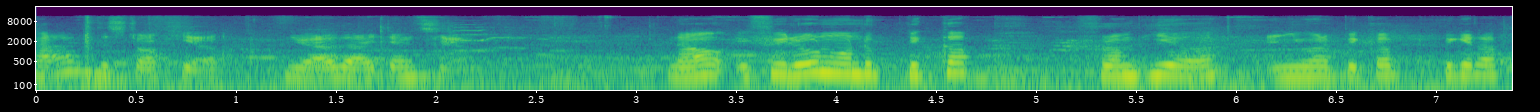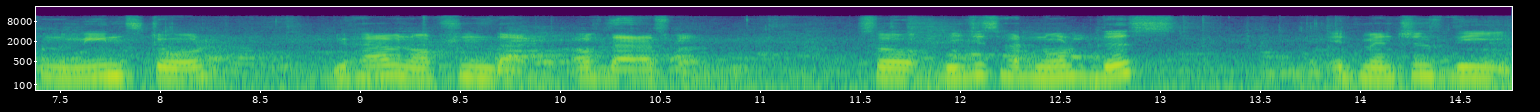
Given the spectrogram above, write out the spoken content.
have the stock here you have the items here now if you don't want to pick up from here and you want to pick up pick it up from the main store, you have an option that of that as well. So we just had note this. It mentions the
